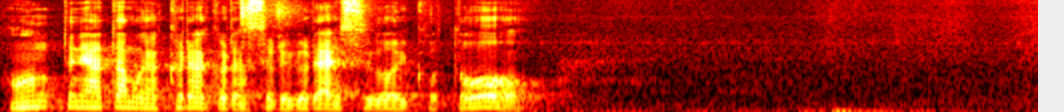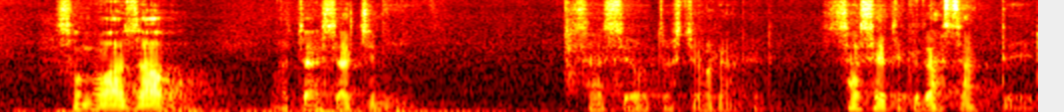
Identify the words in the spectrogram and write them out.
本当に頭がクラクラするぐらいすごいことをその技を私たちにさせようとしておられるさせてくださっている。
